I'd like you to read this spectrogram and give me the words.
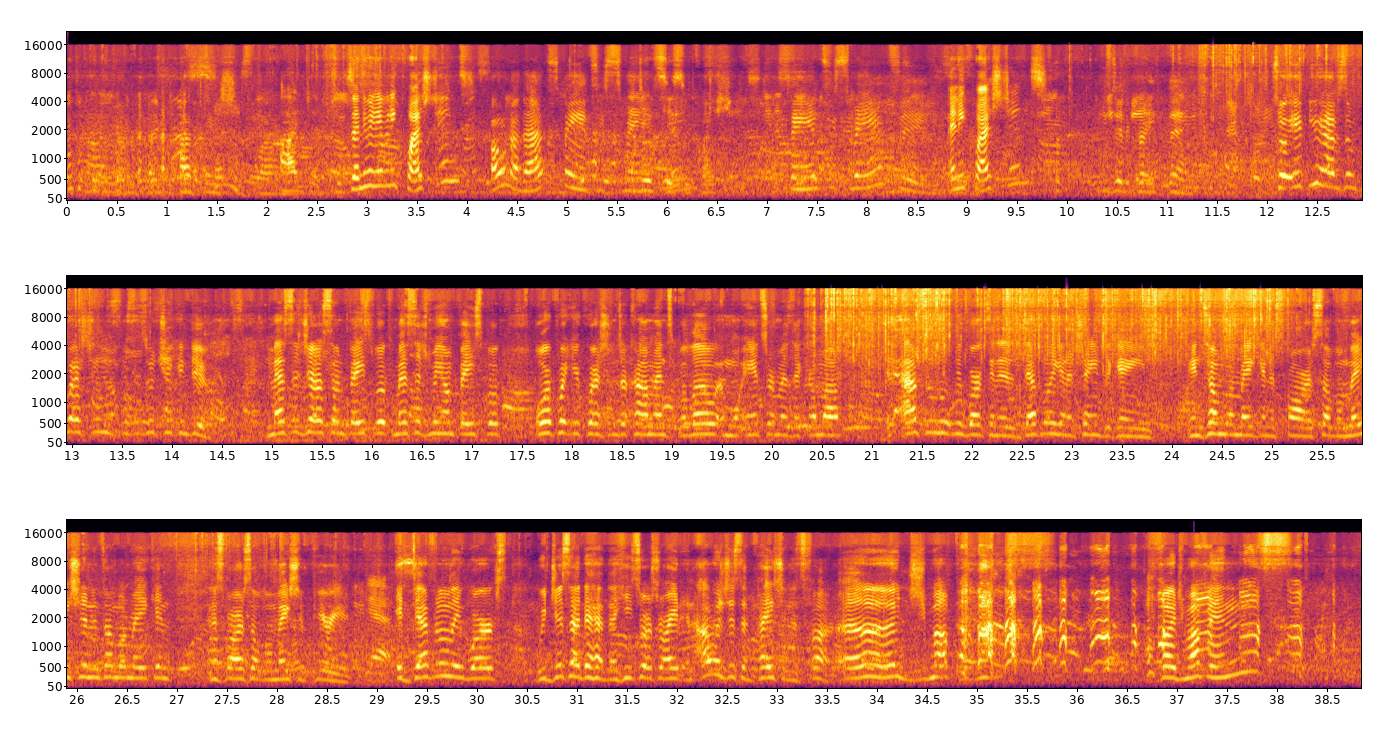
I think she's lying. I did, Does anybody have any questions? Oh no, that's fancy did see some questions. Fancy smancy. Any questions? You did a great thing. So if you have some questions, this is what you can do. Message us on Facebook, message me on Facebook, or put your questions or comments below and we'll answer them as they come up. It absolutely worked and it is definitely going to change the game in tumbler making as far as sublimation in tumbler making and as far as sublimation period. Yes. It definitely works. We just had to have the heat source right and I was just impatient as fuck. Fudge muffins. Fudge muffins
